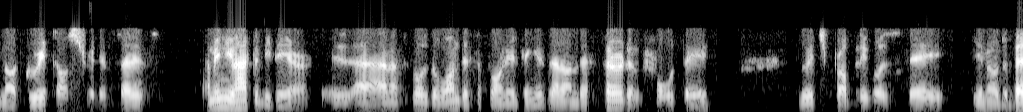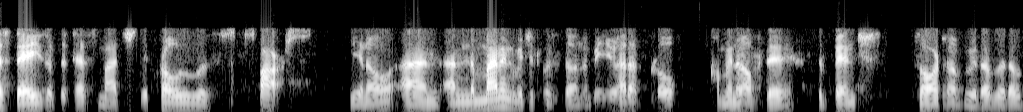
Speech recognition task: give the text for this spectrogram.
not great Australian side, is, I mean, you have to be there. Uh, and I suppose the one disappointing thing is that on the third and fourth day, which probably was the you know the best days of the Test match, the crowd was sparse. You know, and and the manner in which it was done. I mean, you had a bloke coming off the, the bench sort of with a with a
